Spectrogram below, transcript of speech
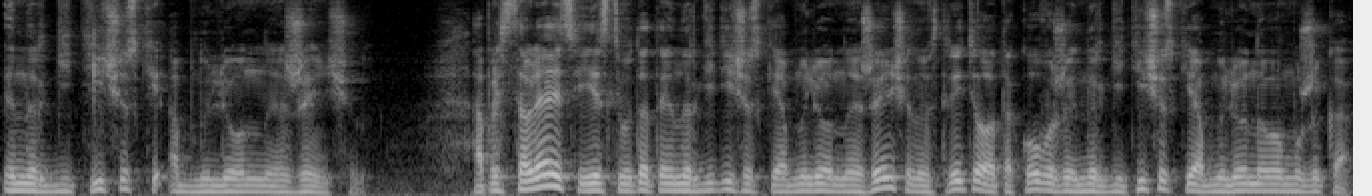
энергетически обнуленная женщина, а представляете, если вот эта энергетически обнуленная женщина встретила такого же энергетически обнуленного мужика.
